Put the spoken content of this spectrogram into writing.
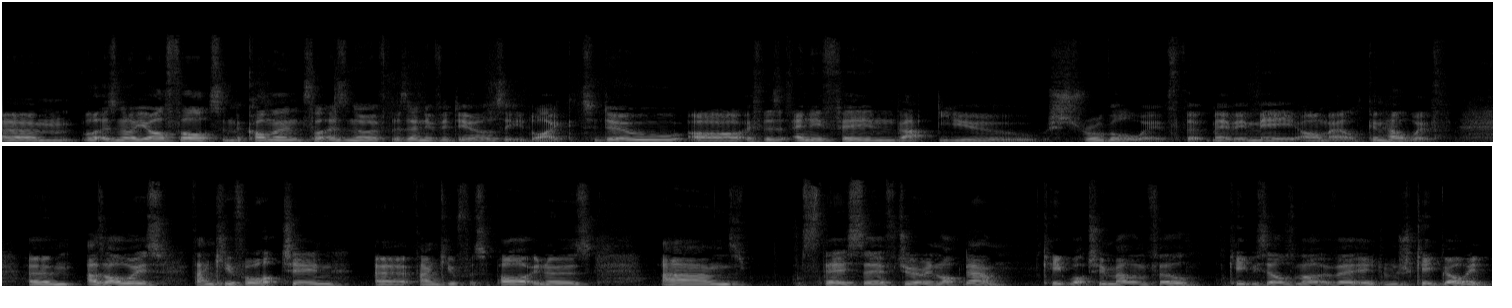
Um, let us know your thoughts in the comments. Let us know if there's any videos that you'd like to do, or if there's anything that you struggle with that maybe me or Mel can help with. Um, as always, thank you for watching. Uh, thank you for supporting us, and stay safe during lockdown. Keep watching Mel and Phil. Keep yourselves motivated, and just keep going.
